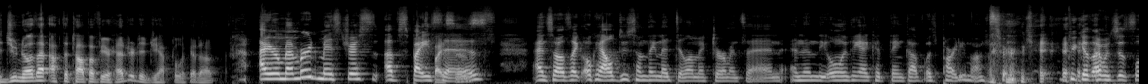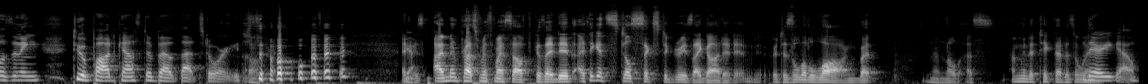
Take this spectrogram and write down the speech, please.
Did you know that off the top of your head, or did you have to look it up? I remembered Mistress of Spices. Spices. And so I was like, okay, I'll do something that Dylan McDermott's in. And then the only thing I could think of was Party Monster because I was just listening to a podcast about that story. Oh. So Anyways, I'm impressed with myself because I did. I think it's still six degrees. I got it in, which is a little long, but nonetheless, I'm gonna take that as a win. there you go.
